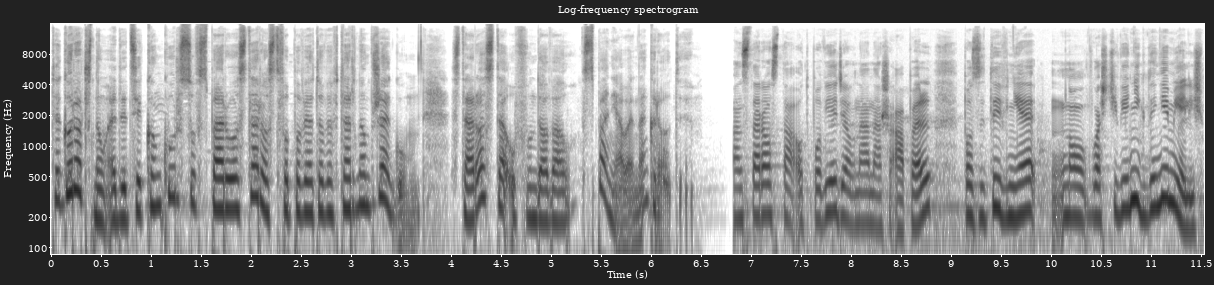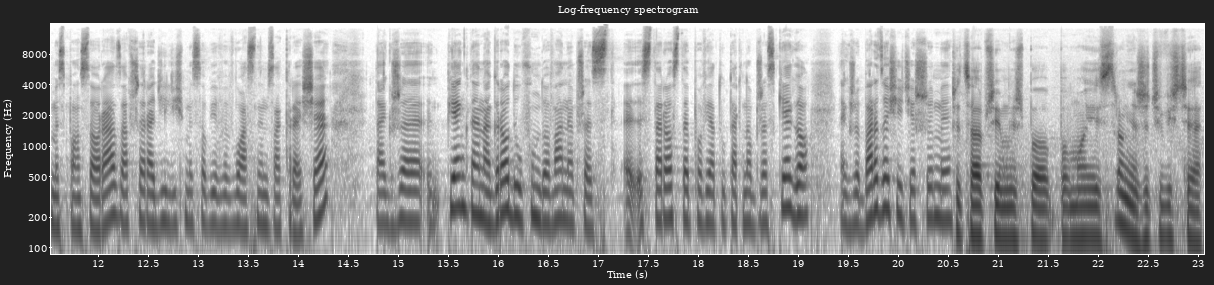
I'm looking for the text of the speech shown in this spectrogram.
Tegoroczną edycję konkursu wsparło Starostwo Powiatowe w Tarnobrzegu. Starosta ufundował wspaniałe nagrody. Pan starosta odpowiedział na nasz apel pozytywnie. No właściwie nigdy nie mieliśmy sponsora, zawsze radziliśmy sobie we własnym zakresie. Także piękne nagrody ufundowane przez e, starostę powiatu tarnobrzeskiego. Także bardzo się cieszymy. Cała przyjemność po, po mojej stronie. Rzeczywiście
